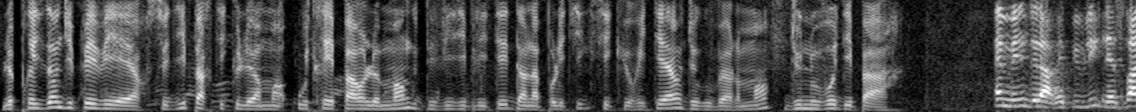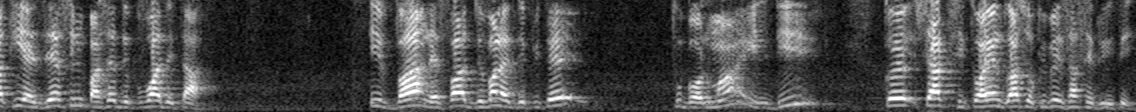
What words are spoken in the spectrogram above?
Le président du PVR se dit particulièrement outré par le manque de visibilité dans la politique sécuritaire du gouvernement du nouveau départ. Un ministre de la République, n'est-ce pas, qui exerce une parcelle de pouvoir d'État. Il va, n'est-ce pas, devant les députés, tout bonnement, il dit que chaque citoyen doit s'occuper de sa sécurité.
